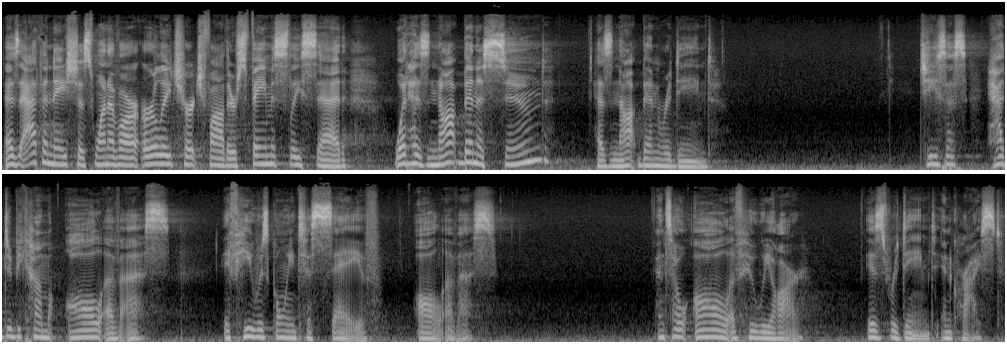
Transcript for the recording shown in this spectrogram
as Athanasius, one of our early church fathers, famously said, what has not been assumed has not been redeemed. Jesus had to become all of us if he was going to save all of us. And so, all of who we are is redeemed in Christ.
